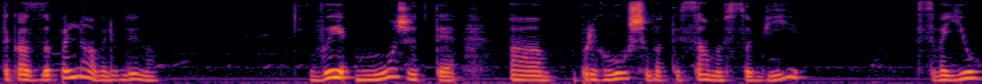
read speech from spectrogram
Така запальна ви людина. Ви можете а, приглушувати саме в собі свою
